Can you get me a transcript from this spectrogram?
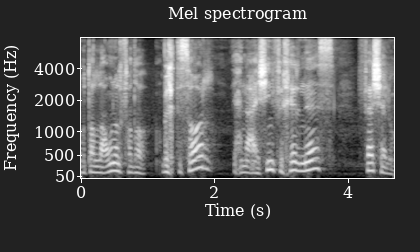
وطلعونا الفضاء. باختصار إحنا عايشين في خير ناس فشلوا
